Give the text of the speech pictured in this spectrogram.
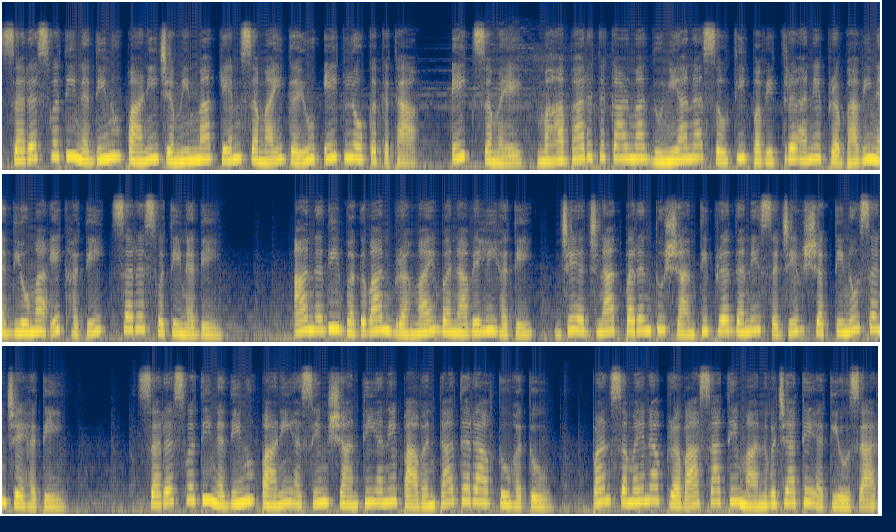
સરસ્વતી નદીનું પાણી જમીનમાં કેમ સમાઈ ગયું એક લોકકથા. એક સમયે, મહાભારત કાળમાં દુનિયાના સૌથી પવિત્ર અને પ્રભાવી નદીઓમાં એક હતી સરસ્વતી નદી. આ નદી ભગવાન બ્રહ્માએ બનાવેલી હતી, જે અજ્ઞાત પરંતુ શાંતિપ્રદ અને સજીવ શક્તિનો સંચય હતી. સરસ્વતી નદીનું પાણી અસીમ શાંતિ અને પાવનતા ધરાવતું હતું. પણ સમયના પ્રવાહ સાથે માનવજાતે અતિઓઝાર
